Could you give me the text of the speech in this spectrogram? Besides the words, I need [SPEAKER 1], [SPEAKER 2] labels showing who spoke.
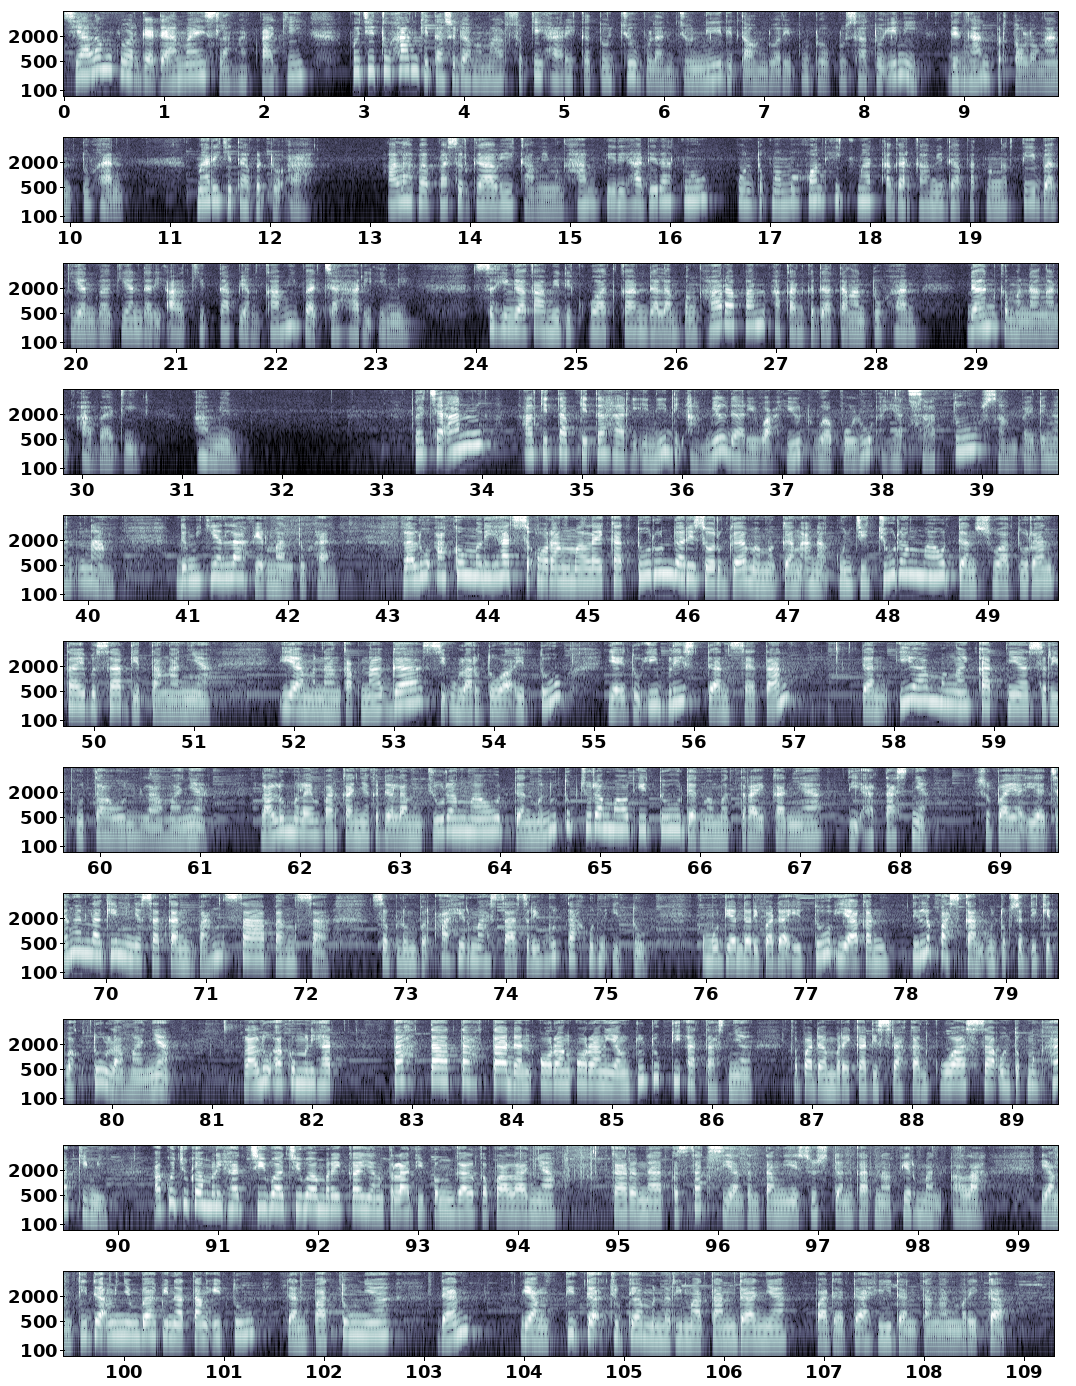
[SPEAKER 1] Shalom keluarga damai, selamat pagi. Puji Tuhan kita sudah memasuki hari ke-7 bulan Juni di tahun 2021 ini dengan pertolongan Tuhan. Mari kita berdoa. Allah Bapa Surgawi kami menghampiri hadiratmu untuk memohon hikmat agar kami dapat mengerti bagian-bagian dari Alkitab yang kami baca hari ini. Sehingga kami dikuatkan dalam pengharapan akan kedatangan Tuhan dan kemenangan abadi. Amin. Bacaan Alkitab kita hari ini diambil dari Wahyu 20 ayat 1 sampai dengan 6. Demikianlah firman Tuhan. Lalu aku melihat seorang malaikat turun dari surga memegang anak kunci jurang maut dan suatu rantai besar di tangannya. Ia menangkap naga, si ular tua itu, yaitu iblis dan setan, dan ia mengangkatnya seribu tahun lamanya. Lalu melemparkannya ke dalam jurang maut dan menutup jurang maut itu dan memeteraikannya di atasnya, supaya ia jangan lagi menyesatkan bangsa-bangsa sebelum berakhir masa seribu tahun itu. Kemudian daripada itu ia akan dilepaskan untuk sedikit waktu lamanya. Lalu aku melihat tahta-tahta dan orang-orang yang duduk di atasnya, kepada mereka diserahkan kuasa untuk menghakimi. Aku juga melihat jiwa-jiwa mereka yang telah dipenggal kepalanya karena kesaksian tentang Yesus dan karena firman Allah yang tidak menyembah binatang itu dan patungnya dan yang tidak juga menerima tandanya pada dahi dan tangan mereka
